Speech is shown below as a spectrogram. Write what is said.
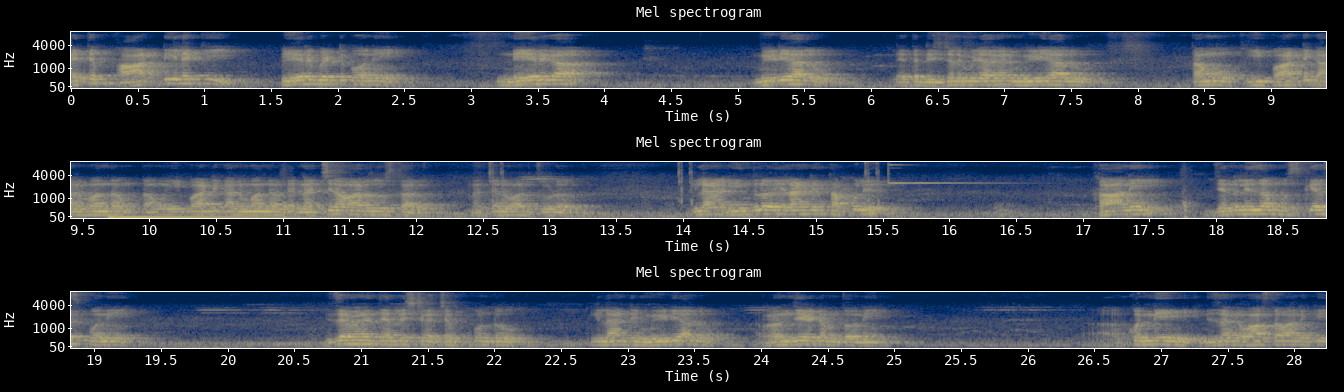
అయితే పార్టీలకి పేరు పెట్టుకొని నేరుగా మీడియాలు లేదా డిజిటల్ మీడియా కానీ మీడియాలు తాము ఈ పార్టీకి అనుబంధం తాము ఈ పార్టీకి అనుబంధం అంటే నచ్చిన వారు చూస్తారు నచ్చని వారు చూడరు. ఇలా ఇందులో ఎలాంటి తప్పు లేదు. కానీ జర్నలిజం ముసుకేసుకొని నిజమైన జర్నలిస్ట్గా చెప్పుకుంటూ ఇలాంటి మీడియాలు రన్ చేయడంతో కొన్ని నిజంగా వాస్తవానికి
